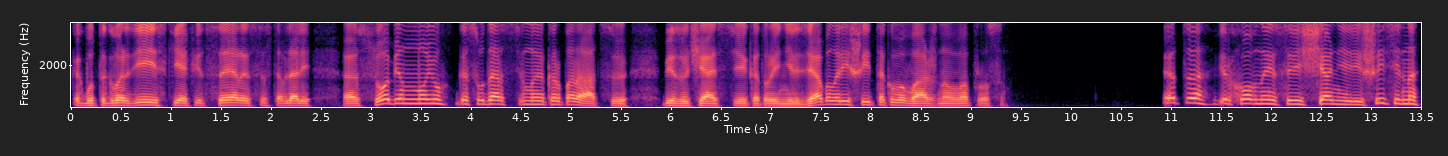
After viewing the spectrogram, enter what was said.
Как будто гвардейские офицеры составляли особенную государственную корпорацию, без участия которой нельзя было решить такого важного вопроса. Это Верховное Совещание решительно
